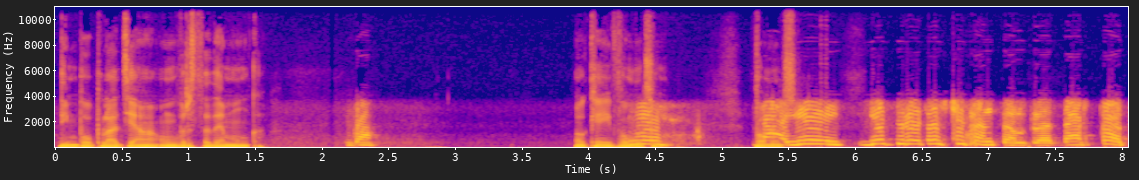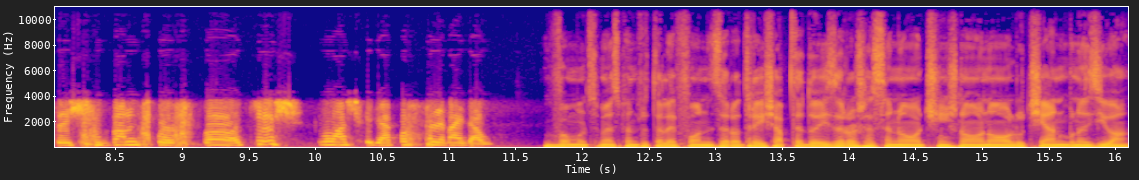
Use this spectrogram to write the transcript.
din populația în vârstă de muncă. Da. Ok, vă mulțumesc. Vă da, mulțumesc. e, e dureros ce se întâmplă, dar totuși, v-am spus, uh, cash nu aș fi de acord să le mai dau. Vă mulțumesc pentru telefon. 0372069599. Lucian, bună ziua.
